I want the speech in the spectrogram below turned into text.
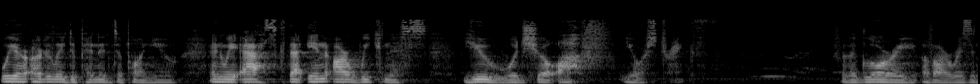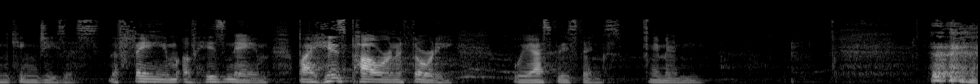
we are utterly dependent upon you. And we ask that in our weakness, you would show off your strength. For the glory of our risen King Jesus, the fame of his name, by his power and authority, we ask these things. Amen.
